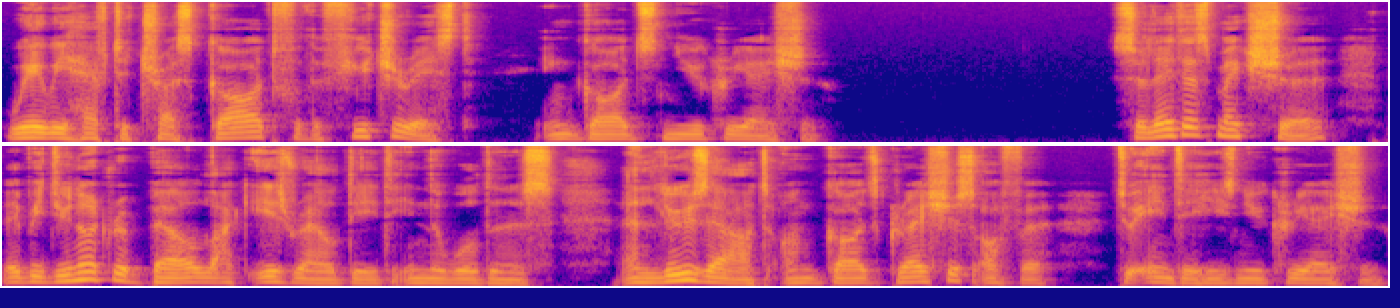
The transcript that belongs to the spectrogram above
where we have to trust God for the future rest in God's new creation. So let us make sure that we do not rebel like Israel did in the wilderness and lose out on God's gracious offer to enter his new creation.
